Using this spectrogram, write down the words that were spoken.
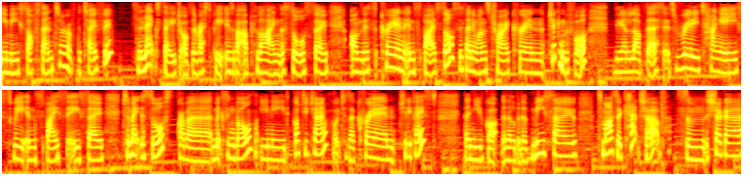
creamy soft center of the tofu. The next stage of the recipe is about applying the sauce. So, on this Korean inspired sauce, if anyone's tried Korean chicken before, you're going to love this. It's really tangy, sweet, and spicy. So, to make the sauce, grab a mixing bowl. You need gochujang, which is a Korean chili paste. Then you've got a little bit of miso, tomato ketchup, some sugar,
